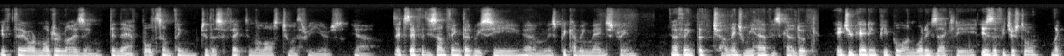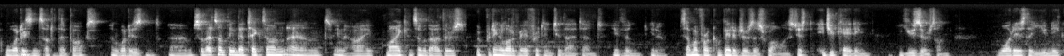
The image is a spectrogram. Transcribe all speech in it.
if they are modernizing, then they have built something to this effect in the last two or three years. Yeah it's definitely something that we see um, is becoming mainstream. I think the challenge we have is kind of educating people on what exactly is the feature store, like what is inside of that box and what isn't. Um, so that's something that Tekton and you know I, Mike, and some of the others we're putting a lot of effort into that, and even you know some of our competitors as well is just educating users on what is the unique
